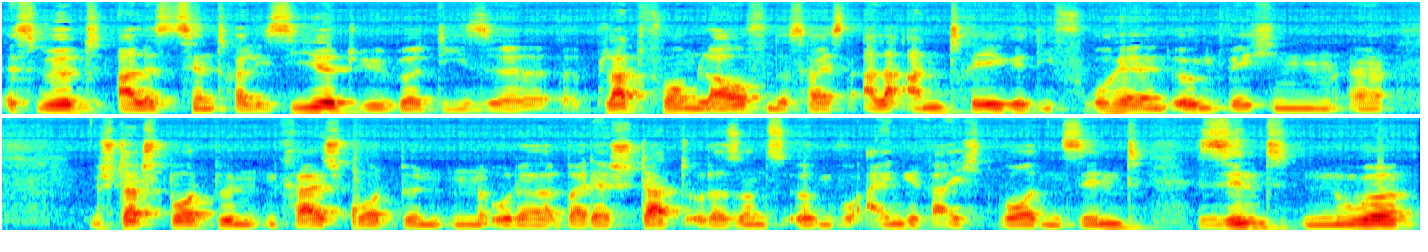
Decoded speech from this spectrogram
es wird alles zentralisiert über diese Plattform laufen. Das heißt, alle Anträge, die vorher in irgendwelchen Stadtsportbünden, Kreissportbünden oder bei der Stadt oder sonst irgendwo eingereicht worden sind, sind nur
